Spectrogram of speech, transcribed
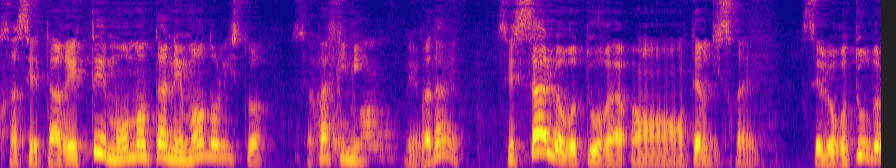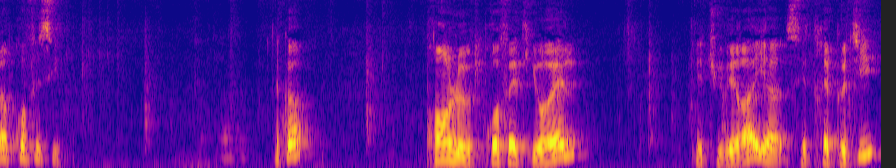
Ça s'est arrêté momentanément dans l'histoire. C'est pas fini. Mais vadaï. C'est ça le retour en, en terre d'Israël. C'est le retour de la prophétie. D'accord? Prends le prophète Yoël et tu verras, c'est très petit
